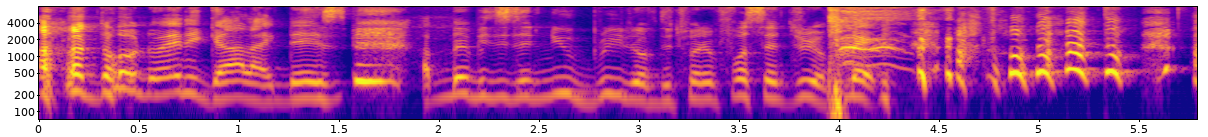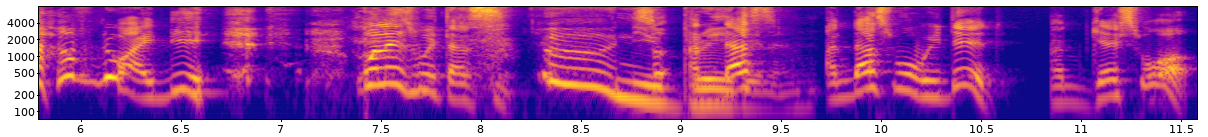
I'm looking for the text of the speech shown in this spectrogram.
I don't know any guy like this. And maybe this is a new breed of the 21st century of men. I, don't, I, don't, I have no idea. But let's wait and see. Oh, new So- breed. and that's and that's what we did. And guess what?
